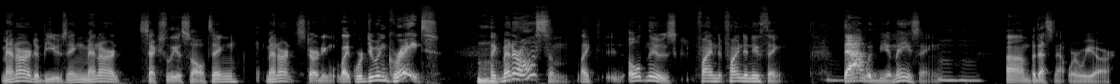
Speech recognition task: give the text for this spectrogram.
Men aren't abusing. Men aren't sexually assaulting. Men aren't starting like we're doing great. Hmm. Like men are awesome. Like old news. Find find a new thing. That would be amazing. Mhm. Um, but that's not where we are.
